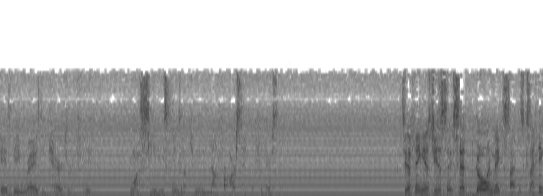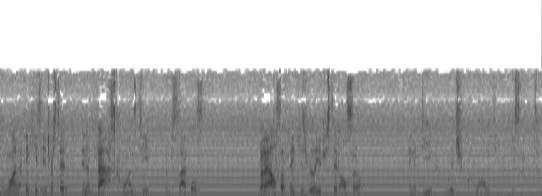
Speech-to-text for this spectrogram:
kids being raised in character and faith. We want to see these things in our community, not for our sake, but for their sake. See, the thing is, Jesus said, go and make disciples. Because I think, one, I think he's interested in a vast quantity of disciples. But I also think he's really interested also in a deep, rich quality of disciple too.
